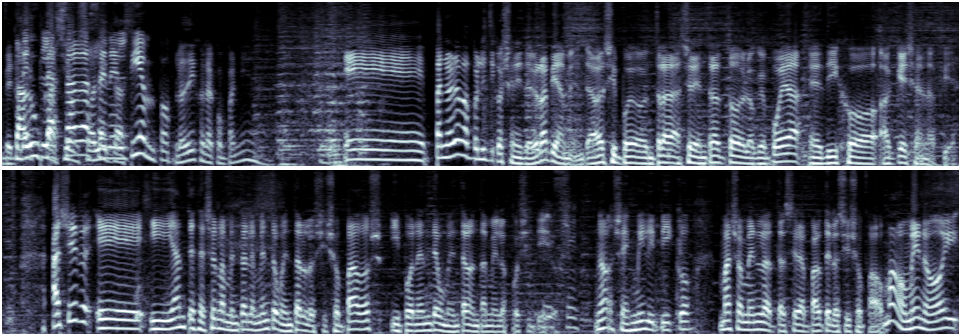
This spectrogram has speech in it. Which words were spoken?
desplazadas en el tiempo. Lo dijo la compañía. Eh, panorama político sanitario, rápidamente, a ver si puedo entrar, hacer entrar todo lo que pueda, eh, dijo aquella en la fiesta. Ayer eh, y antes de ayer, lamentablemente, aumentaron los hisopados y por ende aumentaron también los positivos. Sí, sí. ¿No? Seis mil y pico, más o menos la tercera parte de los hisopados. Más o menos hoy,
